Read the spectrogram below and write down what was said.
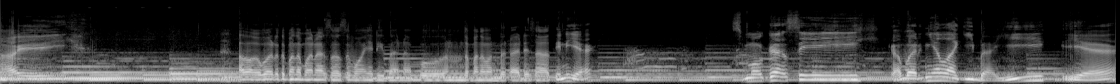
Hai. Apa kabar teman-teman asal semuanya di mana pun teman-teman berada saat ini ya Semoga sih kabarnya lagi baik ya,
